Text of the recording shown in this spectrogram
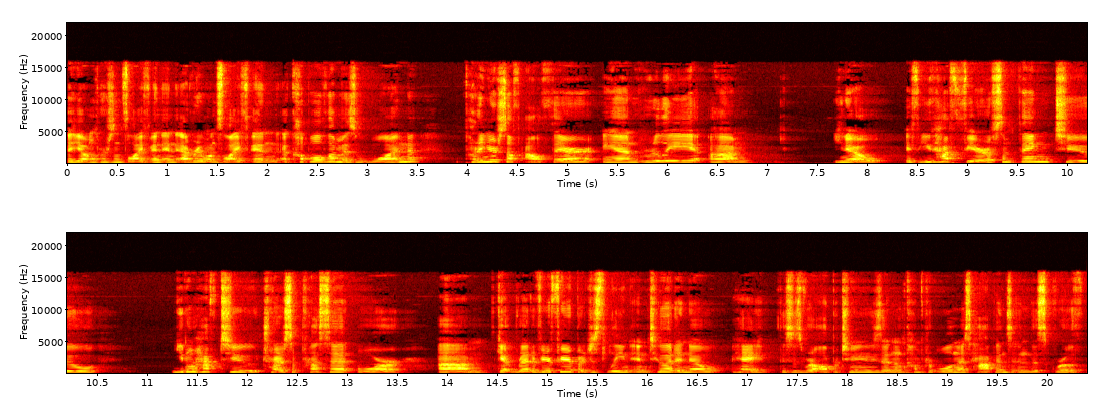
a young person's life and in everyone's life. And a couple of them is one, putting yourself out there and really, um, you know, if you have fear of something, to you don't have to try to suppress it or um, get rid of your fear, but just lean into it and know, hey, this is where opportunities and uncomfortableness happens in this growth.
